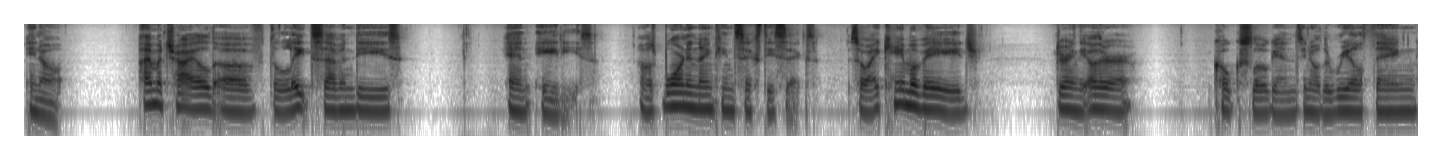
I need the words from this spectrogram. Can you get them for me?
You know, I'm a child of the late 70s and 80s. I was born in 1966. So I came of age during the other Coke slogans, you know, the real thing,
